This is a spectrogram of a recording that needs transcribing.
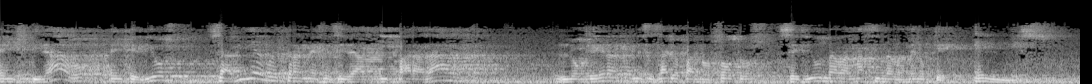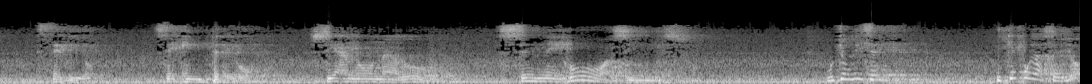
e inspirado en que Dios sabía nuestra necesidad y para dar lo que era necesario para nosotros, se dio nada más y nada menos que Él mismo. Se dio, se entregó, se anonadó, se negó a sí mismo. Muchos dicen, ¿Y qué puedo hacer yo?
